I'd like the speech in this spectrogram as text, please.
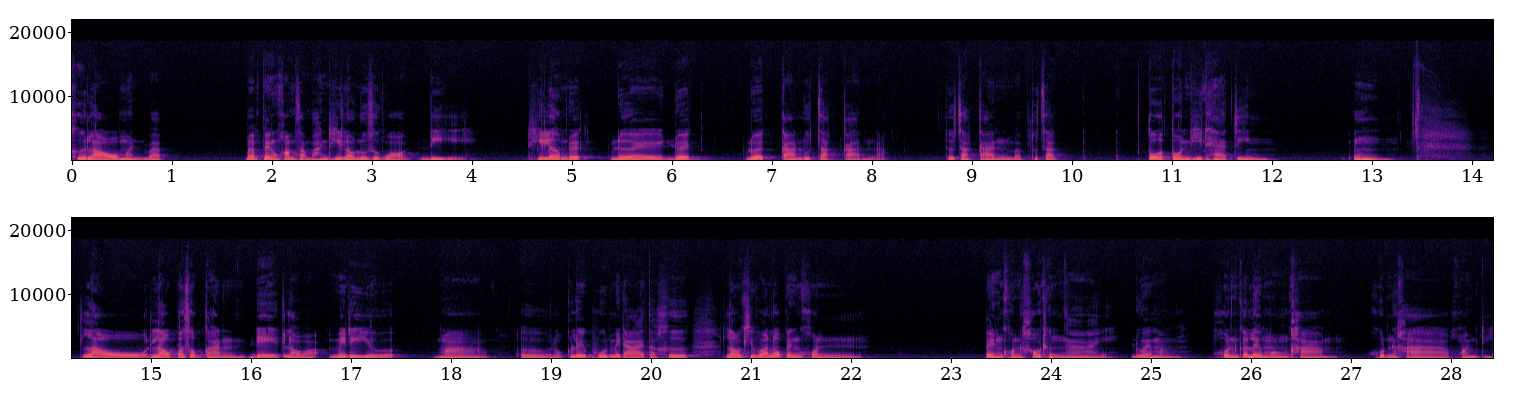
คือเราเหมือนแบบมันเป็นความสัมพันธ์ที่เรารู้สึกว่าดี ที่เริ่มด้วยด้วยด้วยด้วยการรู้จักกันอะรู้จักกันแบบรู้จักตัวตนที่แท้จริง อืมเราเราประสบการณ์เดทเราอะไม่ได้เยอะมา เออ เราก็เลยพูดไม่ได้ แต่คือ เราคิดว่าเราเป็นคน เป็นคนเข้าถึงง่ายด้วยมั้งคนก็เลยมองข้าม คุณค่าความดี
